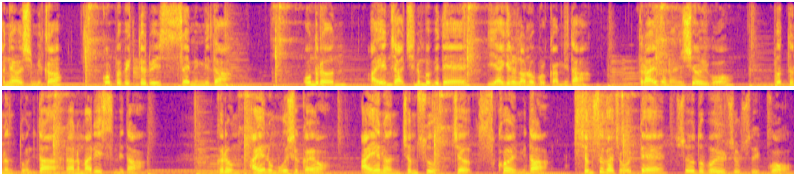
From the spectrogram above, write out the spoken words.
안녕하십니까? 골프 백돌이 쌤입니다. 오늘은 아이언 잘 치는 법에 대해 이야기를 나눠볼까 합니다. 드라이버는 쇼이고 퍼트는 돈이다 라는 말이 있습니다. 그럼 아이언은 무엇일까요? 아이언은 점수 즉 스코어입니다. 점수가 좋을 때 쇼도 보여줄 수 있고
